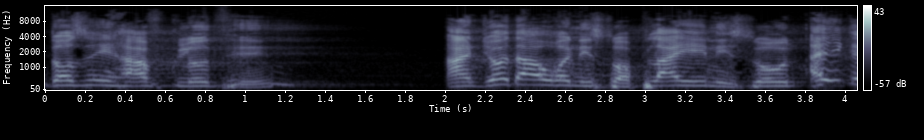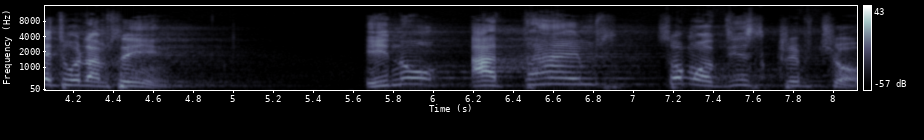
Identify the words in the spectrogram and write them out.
doesn't have clothing, and the other one is supplying his own. Are you getting what I'm saying? You know, at times, some of this scripture,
